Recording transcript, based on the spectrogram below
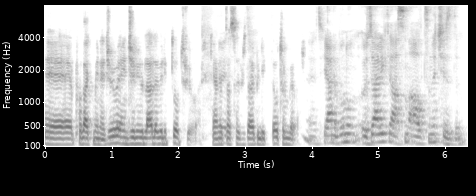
e, product manager ve engineer'larla birlikte oturuyorlar. Kendi evet. tasarımcılar birlikte oturmuyorlar. Evet, yani bunun özellikle aslında altını çizdim.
